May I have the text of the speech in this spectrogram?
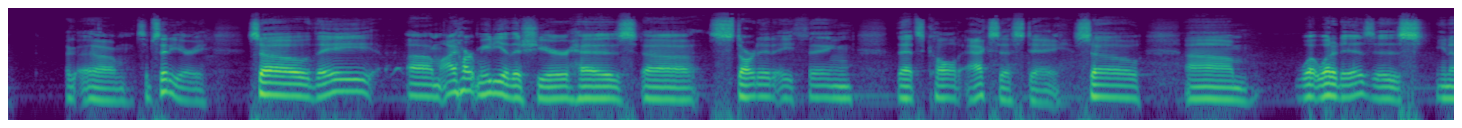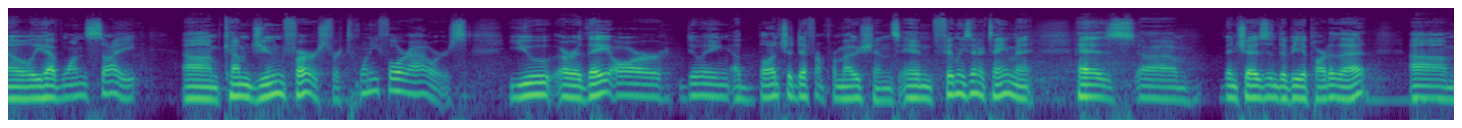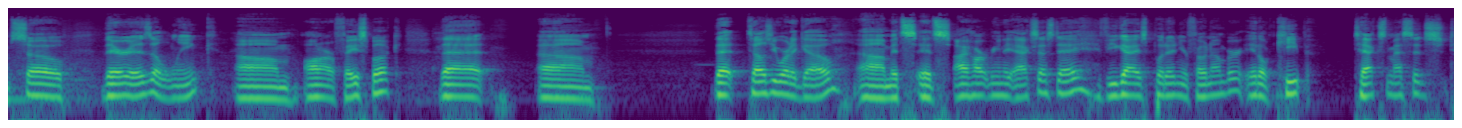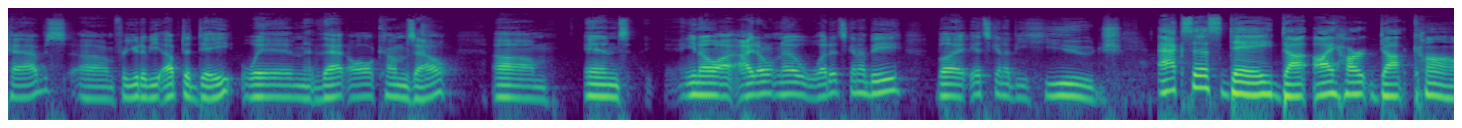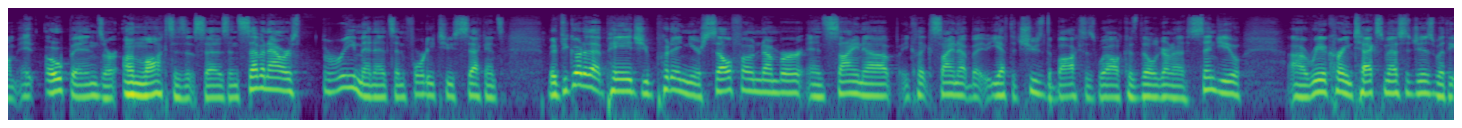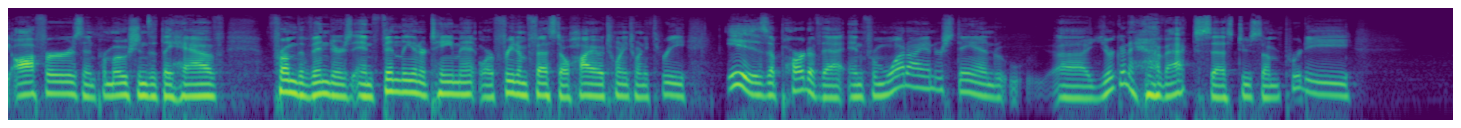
um, subsidiary. So they um, iHeartMedia this year has uh, started a thing that's called Access Day. So um, what what it is is you know you have one site um, come June 1st for 24 hours. You or they are doing a bunch of different promotions, and Finley's Entertainment has um, been chosen to be a part of that. Um, so there is a link um, on our Facebook that um, that tells you where to go. Um, it's it's iHeartMedia Access Day. If you guys put in your phone number, it'll keep text message tabs um, for you to be up to date when that all comes out. Um, and you know, I, I don't know what it's going to be, but it's going to be huge. accessday.iheart.com. It opens or unlocks, as it says, in seven hours, three minutes, and 42 seconds. But if you go to that page, you put in your cell phone number and sign up. You click sign up, but you have to choose the box as well because they're going to send you uh, reoccurring text messages with the offers and promotions that they have from the vendors. And Finley Entertainment or Freedom Fest Ohio 2023 is a part of that. And from what I understand, uh, you're going to have access to some pretty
